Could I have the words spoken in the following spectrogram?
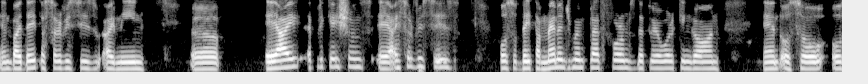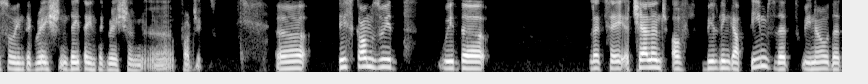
and by data services i mean uh, ai applications ai services also data management platforms that we're working on, and also also integration data integration uh, projects. Uh, this comes with with the let's say a challenge of building up teams that we know that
